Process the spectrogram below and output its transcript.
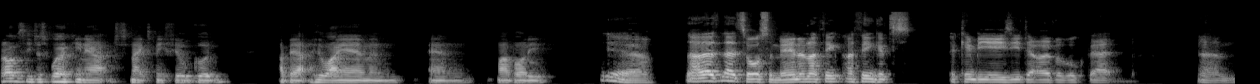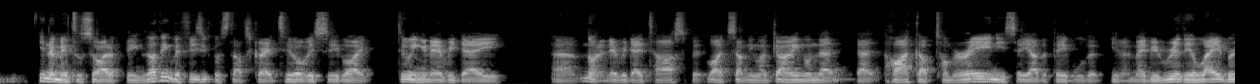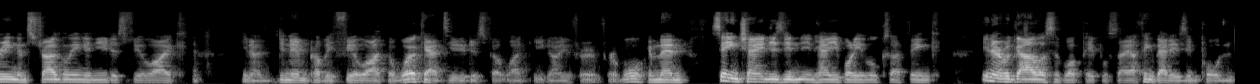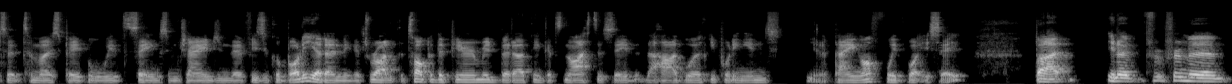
But obviously, just working out just makes me feel good about who I am and and my body. Yeah, no, that, that's awesome, man. And I think I think it's it can be easy to overlook that, um, you know, mental side of things. I think the physical stuff's great too. Obviously, like doing an everyday, uh, not an everyday task, but like something like going on that that hike up Tomaree, and you see other people that you know maybe really laboring and struggling, and you just feel like you know, didn't even probably feel like a workout to you, just felt like you're going for, for a walk. And then seeing changes in, in how your body looks, I think, you know, regardless of what people say, I think that is important to, to most people with seeing some change in their physical body. I don't think it's right at the top of the pyramid, but I think it's nice to see that the hard work you're putting in, you know, paying off with what you see. But, you know, from, from a,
